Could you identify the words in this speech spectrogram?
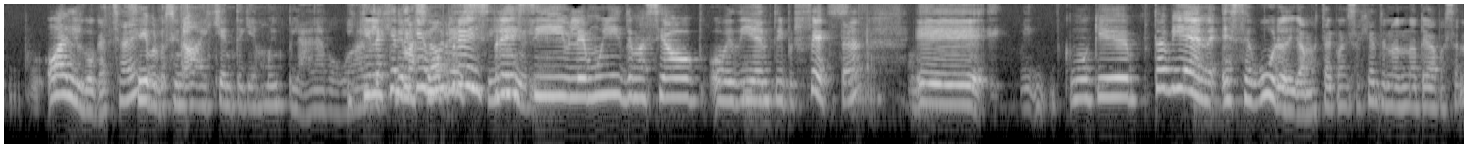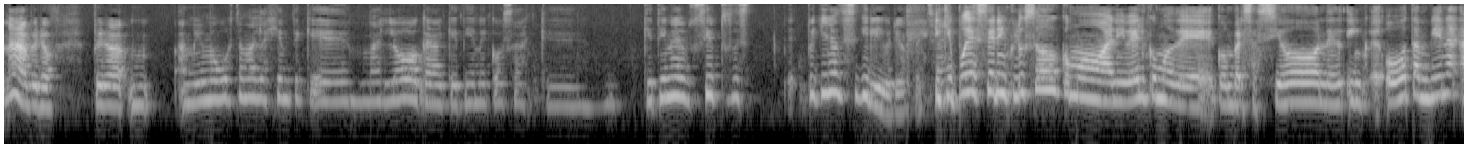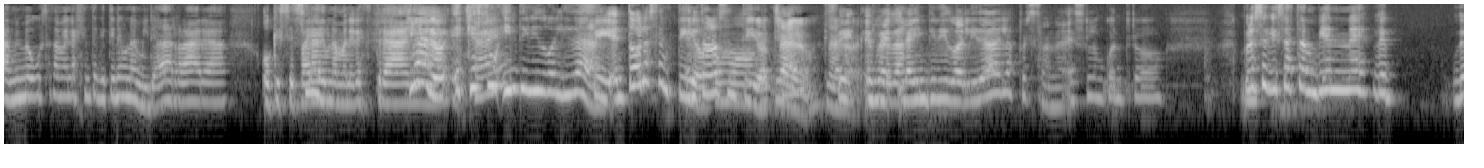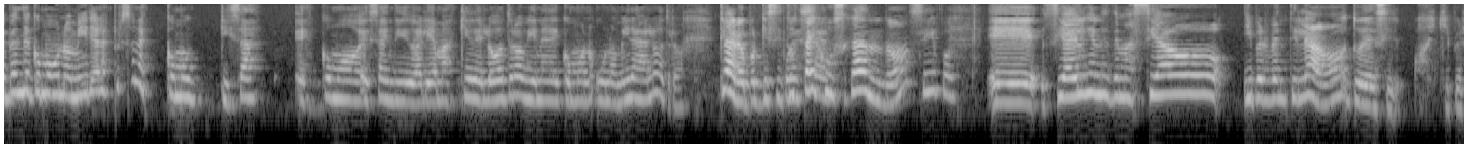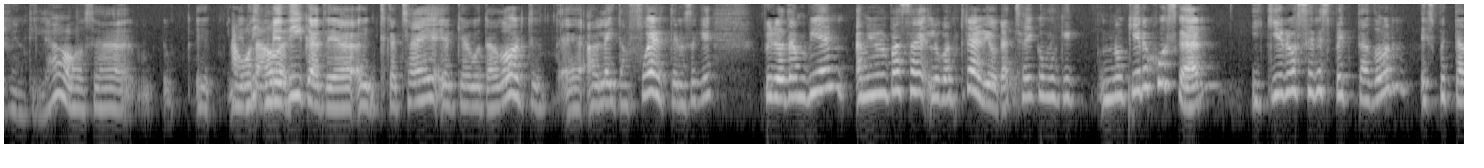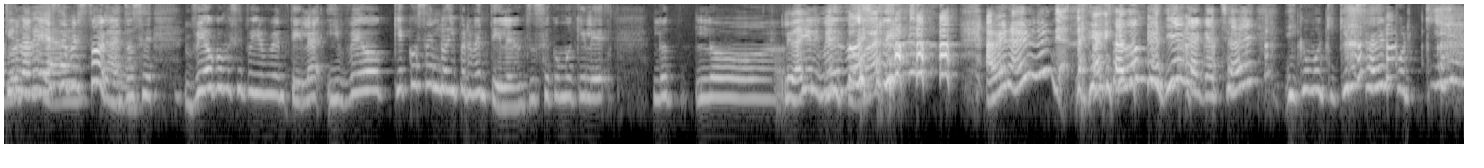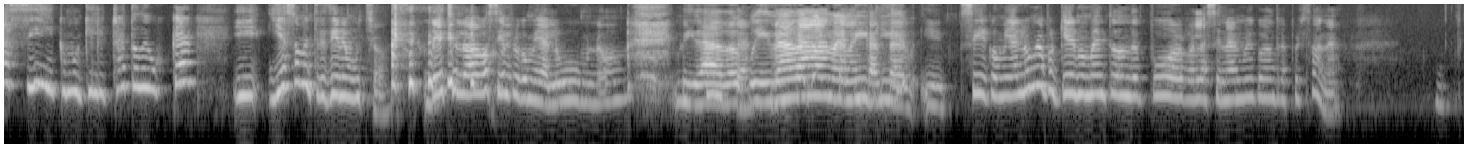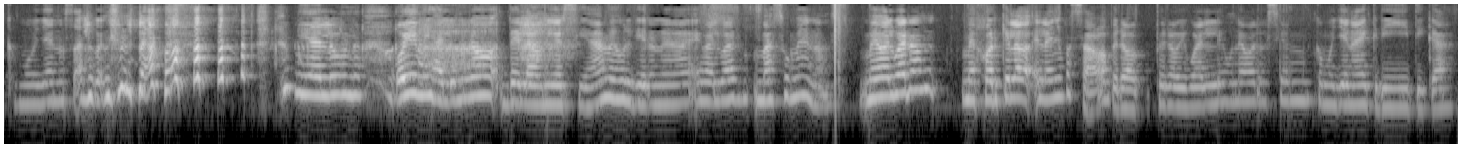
o algo, ¿cachai? Sí, porque si no hay gente que es muy plana, po, Y weón, que la gente que es muy predecible, predecible. muy demasiado obediente y perfecta, eh, como que está bien, es seguro, digamos, estar con esa gente, no, no te va a pasar nada, pero, pero mm, a mí me gusta más la gente que es más loca, que tiene cosas que, que tiene ciertos des- pequeños desequilibrios. ¿cachai? Y que puede ser incluso como a nivel como de conversación, de- o también a, a mí me gusta también la gente que tiene una mirada rara o que se para Sí. de una manera extraña. Claro, es que es su individualidad. Sí, en todos los sentidos. en todos los sentidos, claro, claro. Sí, es la, verdad. la individualidad de las personas, eso lo encuentro... Pero eso quizás también es de, depende cómo uno mire a las personas, como quizás es como esa individualidad más que del otro, viene de cómo uno mira al otro. Claro, porque si tú estás ser. juzgando, Sí, pues. eh, si alguien es demasiado hiperventilado, tú a decir, ¡ay, qué hiperventilado! O sea, eh, Agotador. medícate, eh, ¿cachai? Eh, Qué agotador, eh, habláis tan fuerte, no sé qué. Pero también a mí me pasa lo contrario, ¿cachai? Como que no quiero juzgar y quiero ser espectador, espectadora Quiero de ver, esa persona. claro. Entonces veo cómo se hiperventila y veo qué cosas lo hiperventilan. Entonces como que le... Lo, lo- Le dais alimento. doy- ¿eh? a ver, a ver, hasta dónde llega, ¿cachai? Y como que quiero saber por qué es así, como que le trato de buscar y, y eso me entretiene mucho. De hecho, lo hago siempre con mis alumnos. Cuidado, cuidado me encanta, me Maliki. encanta. Y, sí, con mis alumnos porque es el momento donde puedo relacionarme con otras personas. Como ya no salgo a ningún lado. mis alumnos. Oye, mis alumnos de la universidad me volvieron a evaluar más o menos. Me evaluaron mejor que el año pasado, pero, pero igual es una evaluación como llena de críticas.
